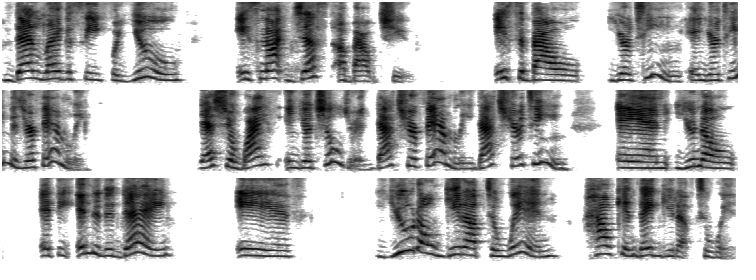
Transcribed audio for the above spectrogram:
that legacy for you it's not just about you. It's about your team and your team is your family. That's your wife and your children. That's your family. That's your team. And, you know, at the end of the day, if you don't get up to win, how can they get up to win?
